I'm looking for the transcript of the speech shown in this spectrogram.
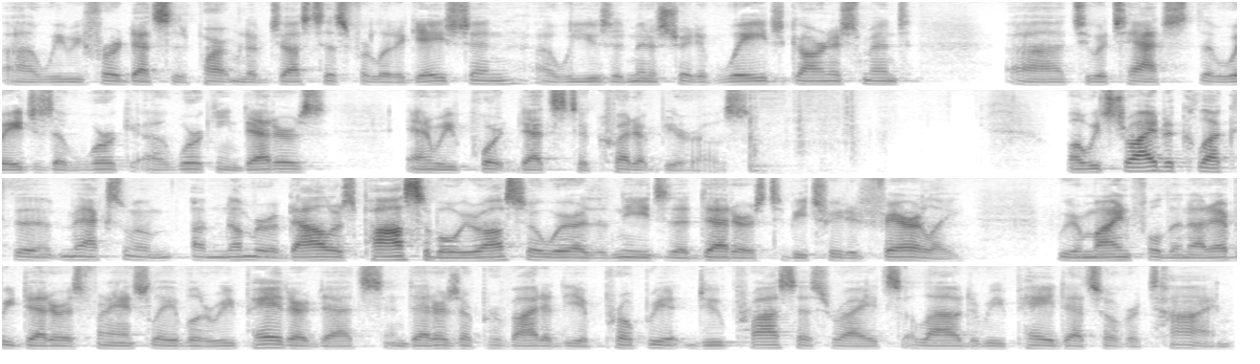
Uh, we refer debts to the Department of Justice for litigation. Uh, we use administrative wage garnishment to attach the wages of work, working debtors, and report debts to credit bureaus. While we strive to collect the maximum number of dollars possible, we are also aware of the needs of the debtors to be treated fairly. We are mindful that not every debtor is financially able to repay their debts, and debtors are provided the appropriate due process rights allowed to repay debts over time.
